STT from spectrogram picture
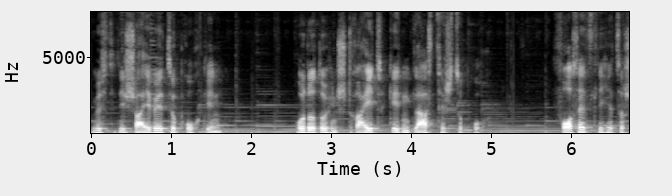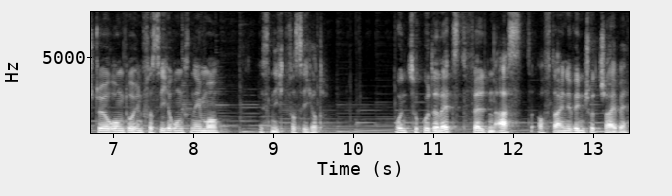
müsste die Scheibe zu Bruch gehen oder durch einen Streit geht ein Glastisch zu Bruch. Vorsätzliche Zerstörung durch einen Versicherungsnehmer ist nicht versichert. Und zu guter Letzt fällt ein Ast auf deine Windschutzscheibe.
